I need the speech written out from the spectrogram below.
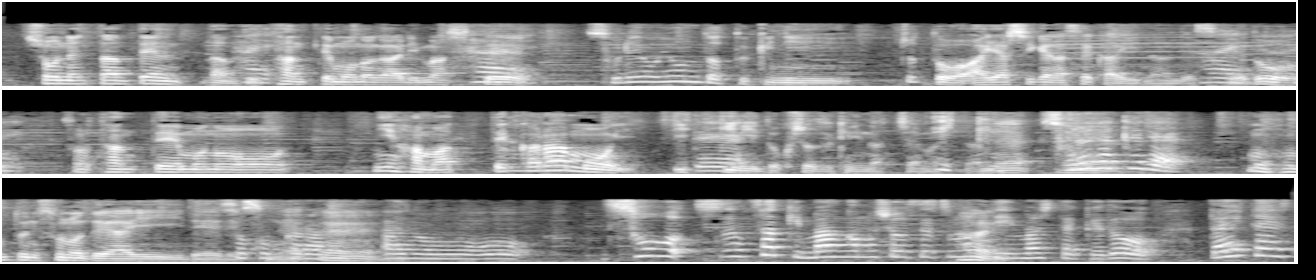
「少年探偵団」という探偵ものがありまして、はい。それを読んだ時にちょっと怪しげな世界なんですけど、はいはい。その探偵ものにはまってからもう一気でに読書好きになっちゃいましたね。それだけで、ええもう本当にその出会いでですね。そこから、ええ。あのそうささっき漫画も小説もって言いましたけど、大体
